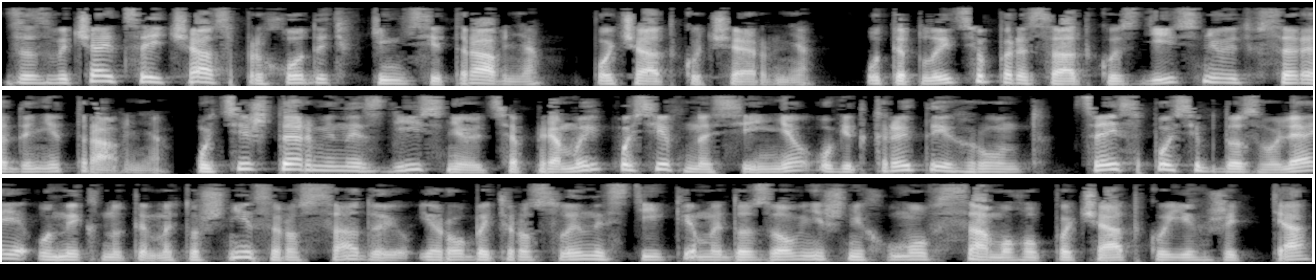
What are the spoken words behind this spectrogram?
Зазвичай цей час приходить в кінці травня, початку червня. У теплицю пересадку здійснюють всередині травня. У ці ж терміни здійснюється прямий посів насіння у відкритий ґрунт. Цей спосіб дозволяє уникнути метушні з розсадою і робить рослини стійкими до зовнішніх умов з самого початку їх життя.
